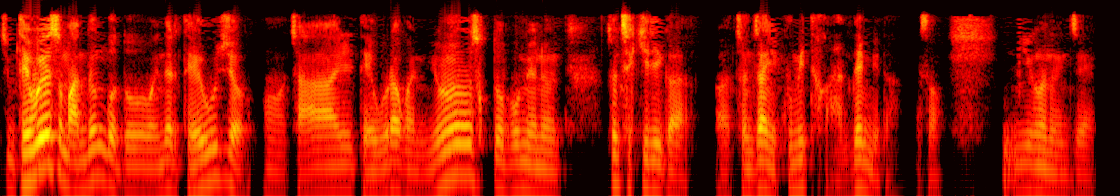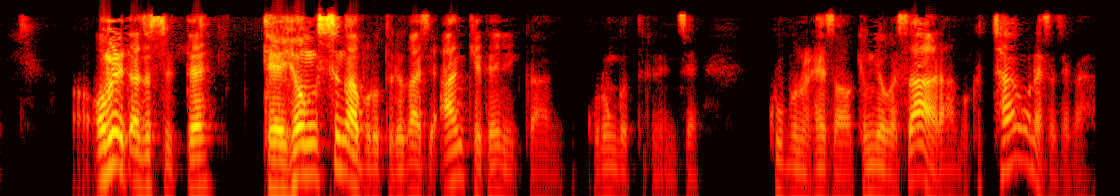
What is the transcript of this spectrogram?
지금 대우에서 만든 것도 옛날에 대우죠. 어, 자일 대우라고 하는 이 녀석도 보면은 전체 길이가 어, 전장이 9m가 안 됩니다. 그래서 이거는 이제 어, 엄밀히 따졌을 때 대형 승합으로 들어가지 않게 되니까 그런 것들은 이제 구분을 해서 경력을 쌓아라. 뭐 그 차원에서 제가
